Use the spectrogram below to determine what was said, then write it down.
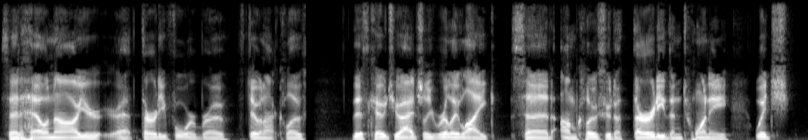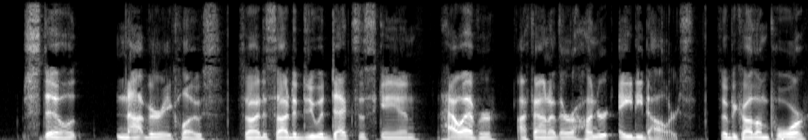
said, hell no, you're at 34, bro. Still not close. This coach, who I actually really like, said I'm closer to 30 than 20, which still not very close. So I decided to do a DEXA scan. However, I found out they're $180. So because I'm poor,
